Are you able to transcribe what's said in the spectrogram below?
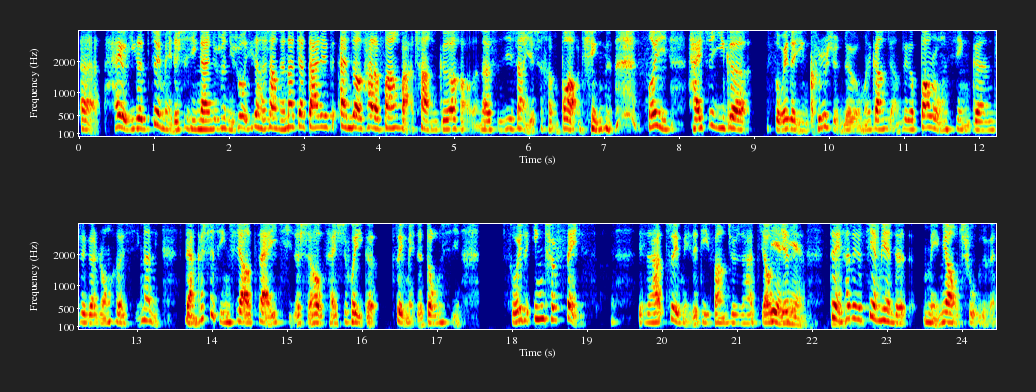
呃，还有一个最美的事情，当然就是说，你说我一个合唱团，那叫大家就按照他的方法唱歌好了，那实际上也是很不好听的。所以还是一个所谓的 inclusion，对吧？我们刚刚讲这个包容性跟这个融合性，那你两个事情是要在一起的时候，才是会一个最美的东西。所谓的 interface，也是它最美的地方，就是它交接的，对它这个界面的美妙处，对不对？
